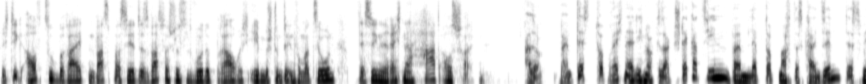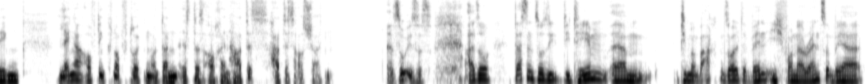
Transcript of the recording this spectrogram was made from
richtig aufzubereiten, was passiert ist, was verschlüsselt wurde, brauche ich eben bestimmte Informationen. Deswegen den Rechner hart ausschalten. Also beim Desktop-Rechner hätte ich noch gesagt, Stecker ziehen. Beim Laptop macht das keinen Sinn. Deswegen länger auf den Knopf drücken und dann ist das auch ein hartes, hartes Ausschalten. Äh, so ist es. Also das sind so die, die Themen, ähm, die man beachten sollte, wenn ich von einer Ransomware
